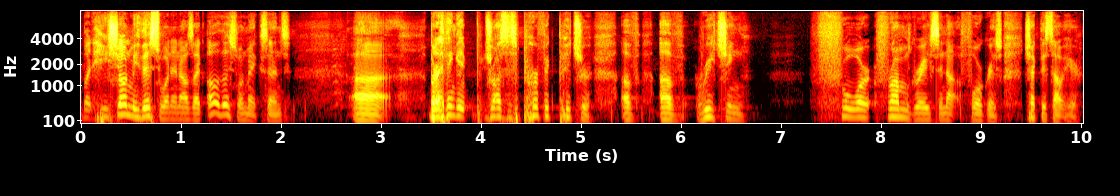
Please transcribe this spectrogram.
but he showed me this one, and I was like, oh, this one makes sense. Uh, but I think it draws this perfect picture of of reaching for from grace and not for grace. Check this out here.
